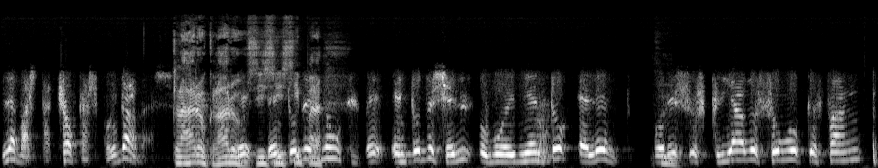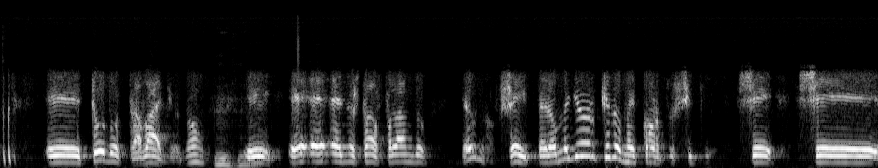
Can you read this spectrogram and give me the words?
leva hasta chocas colgadas. Claro, claro, eh, sí, sí, entonces, sí. Para... Non, eh, entonces el, o movimiento é lento, por mm. eso os criados son o que fan eh, todo o traballo, non? Mm -hmm. E, e, e, e non estaba falando, eu non sei, pero mellor quedo me corto, se si, se, se,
